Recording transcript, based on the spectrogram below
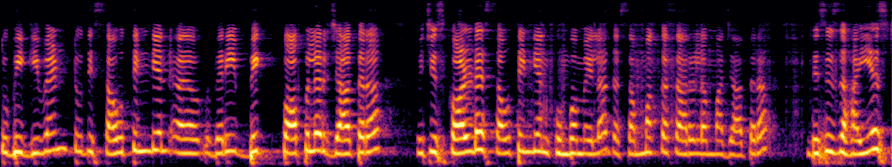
to be given to the south indian uh, very big popular jatara which is called as south indian kumbh mela the sammakka saralamma jatara this is the highest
